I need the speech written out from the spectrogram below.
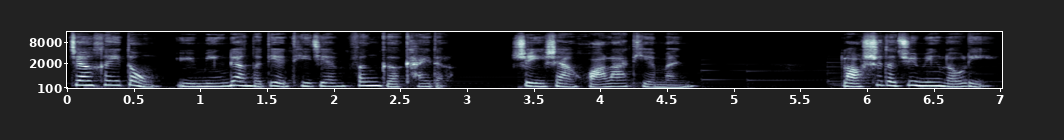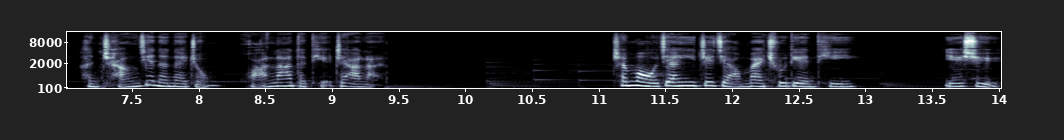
将黑洞与明亮的电梯间分隔开的是一扇滑拉铁门，老式的居民楼里很常见的那种滑拉的铁栅栏。陈某将一只脚迈出电梯，也许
